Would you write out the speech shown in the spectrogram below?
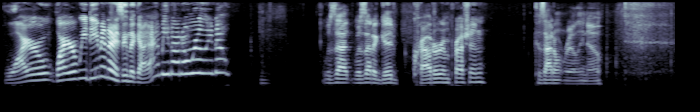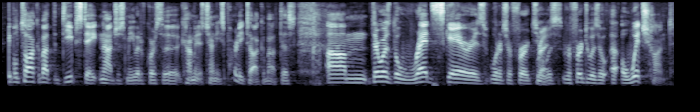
why are why are we demonizing the guy? I mean, I don't really know. Was that was that a good Crowder impression? Cuz I don't really know. People talk about the deep state, not just me, but of course the Communist Chinese Party talk about this. Um, there was the Red Scare, is what it's referred to. Right. It was referred to as a, a witch hunt,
